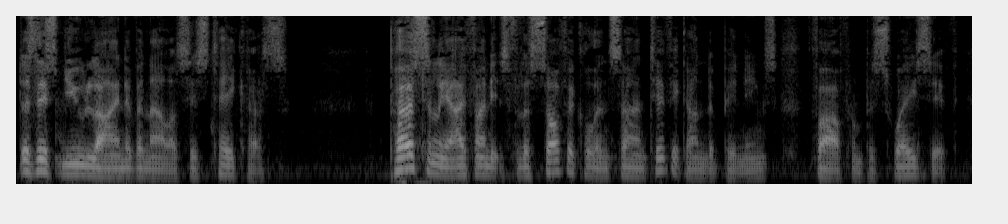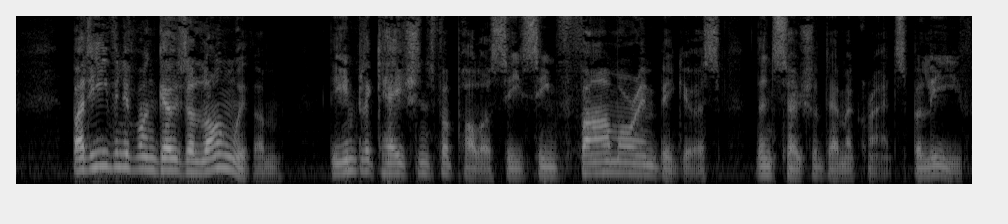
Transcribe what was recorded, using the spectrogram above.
does this new line of analysis take us? Personally, I find its philosophical and scientific underpinnings far from persuasive. But even if one goes along with them, the implications for policy seem far more ambiguous than social democrats believe.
